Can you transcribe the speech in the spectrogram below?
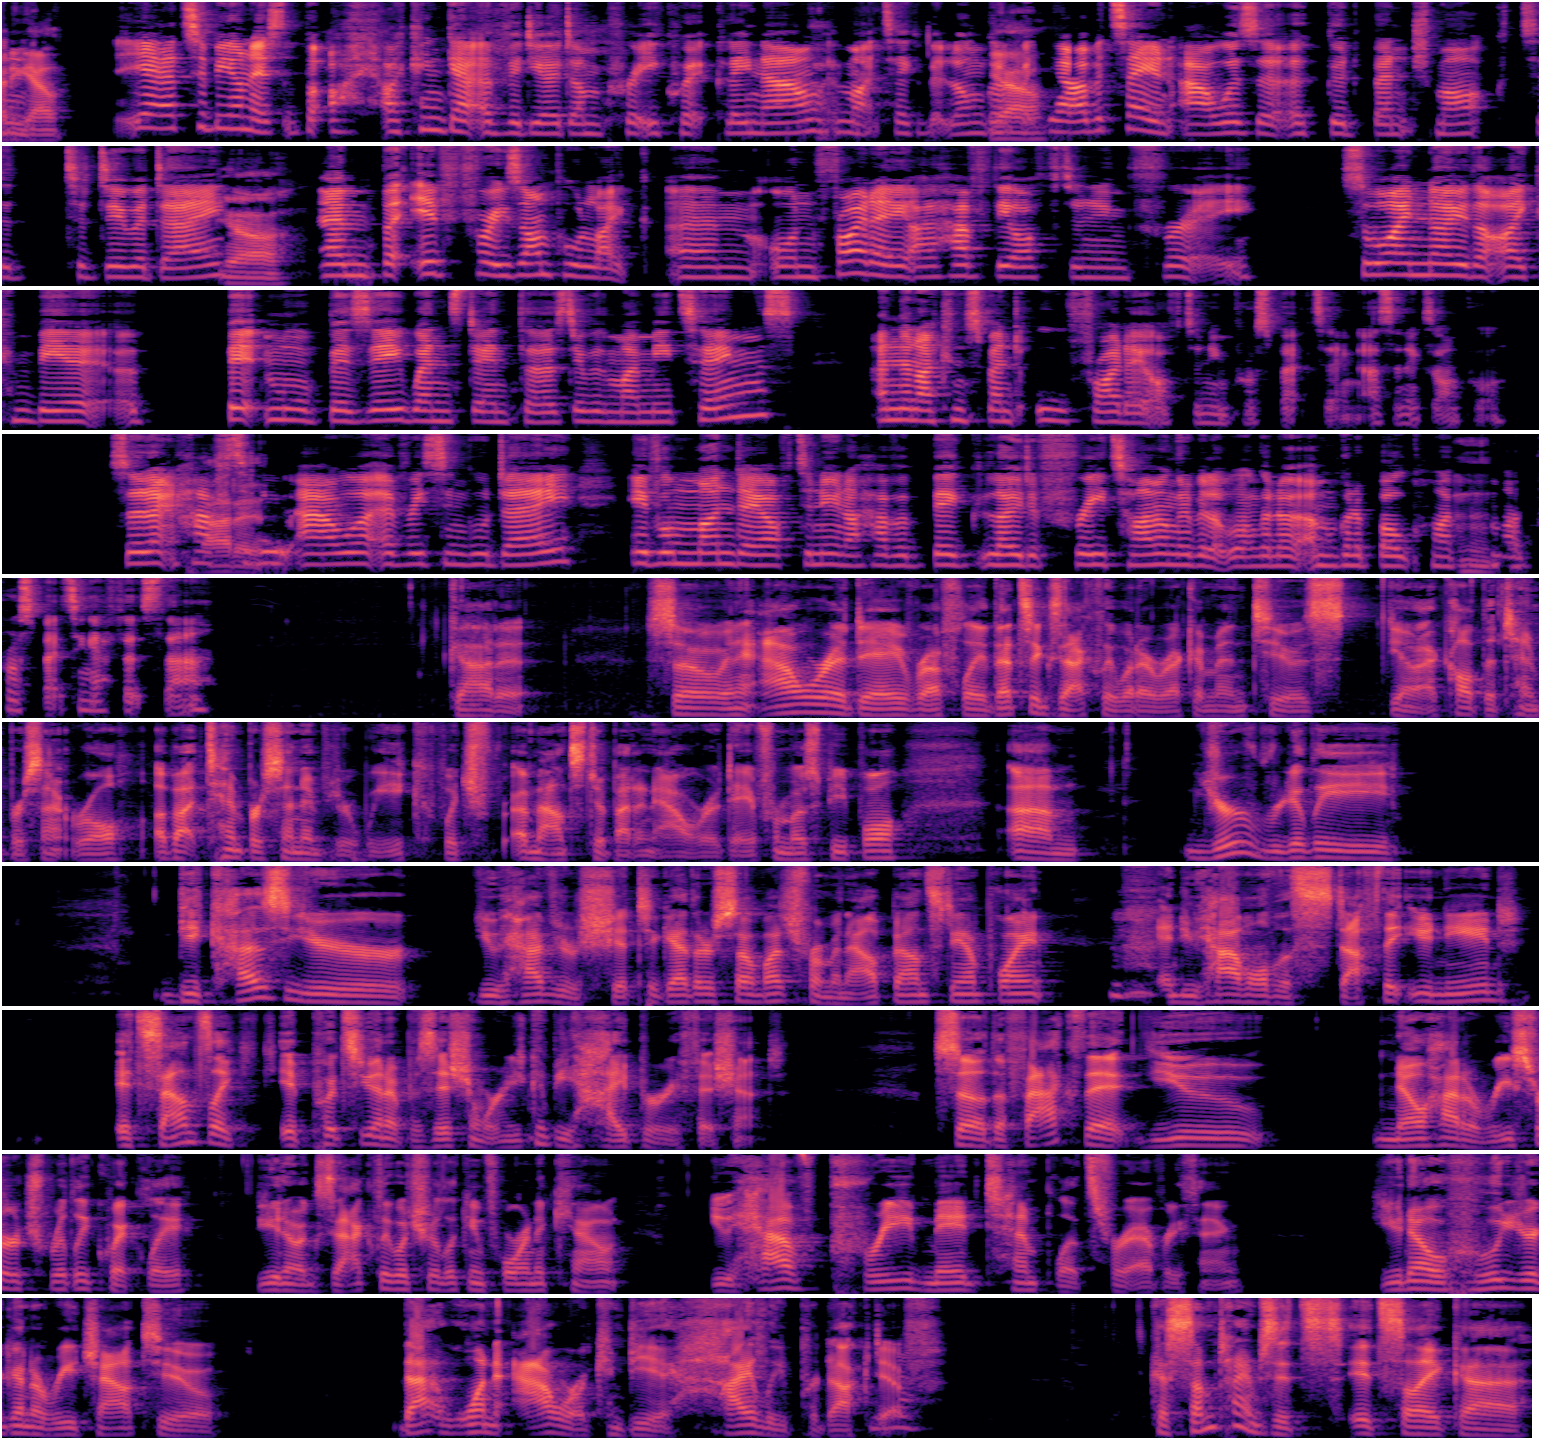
yeah, to be honest, but I, I, can get a video done pretty quickly now. It might take a bit longer, yeah. but yeah, I would say an hour's a, a good benchmark to to do a day. Yeah. Um, but if, for example, like um on Friday I have the afternoon free, so I know that I can be a, a bit more busy Wednesday and Thursday with my meetings and then I can spend all Friday afternoon prospecting, as an example. So I don't have Got to it. do hour every single day. If on Monday afternoon I have a big load of free time, I'm going to be like, well, I'm going to I'm going to bulk my mm. my prospecting efforts there. Got it. So an hour a day, roughly. That's exactly what I recommend too. Is you know I call it the ten percent rule. About ten percent of your week, which amounts to about an hour a day for most people. Um, you're really because you're you have your shit together so much from an outbound standpoint and you have all the stuff that you need, it sounds like it puts you in a position where you can be hyper efficient. So the fact that you know how to research really quickly, you know exactly what you're looking for in account, you have pre-made templates for everything. You know who you're going to reach out to. That 1 hour can be highly productive. Cuz sometimes it's it's like uh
